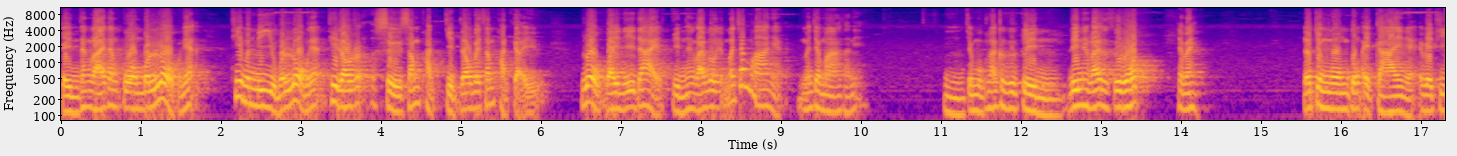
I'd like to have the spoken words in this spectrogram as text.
กลิ่นทั้งหลายทั้งปวงบนโลกเนี้ยที่มันมีอยู่บนโลกเนี้ยที่เราสื่อสัมผัสจิตเราไปสัมผัสกับโลกใบนี้ได้กลิ่นทั้งหลายโลกมันจะมาเนี่ย มันจะมาท่านี้จมูกทั้งหลายก็คือกลิ่น ลิ้นทั้งหลายก็คือรสใช่ไหมแล้วจะงงตรงไอ้กายเนี่ยเวที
